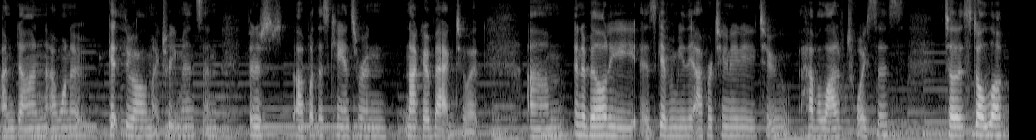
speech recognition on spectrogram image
I'm done. I want to get through all of my treatments and finish up with this cancer and not go back to it. Um, Ability has given me the opportunity to have a lot of choices, to still look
